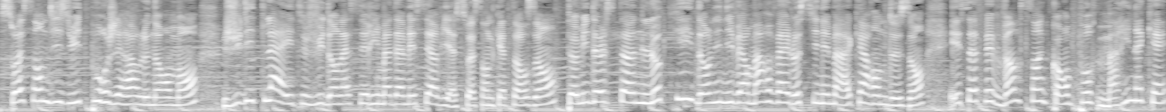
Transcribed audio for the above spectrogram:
78 pour Gérard Lenormand, Judith Light vue dans la série Madame est servie à 74 ans, Tom Hiddleston Loki dans l'univers Marvel au cinéma à 42 ans. Et ça fait 25 ans pour Marina Kay.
